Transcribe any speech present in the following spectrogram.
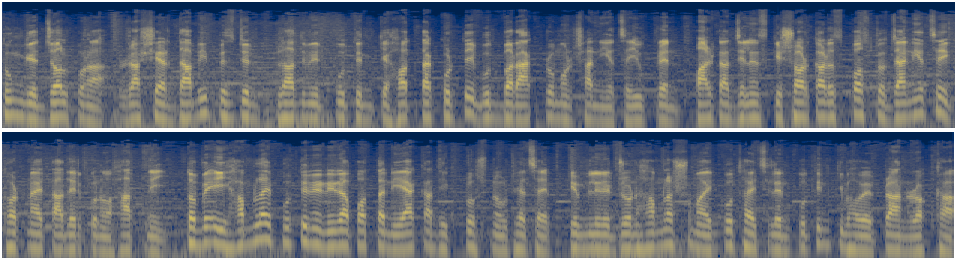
তুঙ্গে জল্পনা। রাশিয়ার দাবি, প্রেসিডেন্ট ভ্লাদিমির পুতিনকে হত্যা করতেই বুধবার আক্রমণ সানিয়েছে ইউক্রেন। পাল্টা জেলেন্সকি সরকার স্পষ্ট জানিয়েছে, এই ঘটনায় তাদের কোনো হাত নেই। তবে এই হামলায় পুতিনের নিরাপত্তা নিয়ে একাধিক প্রশ্ন উঠেছে। ক্রেমলিনের ড্রোন হামলার সময় কোথায় ছিলেন পুতিন? কীভাবে প্রাণ রক্ষা?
